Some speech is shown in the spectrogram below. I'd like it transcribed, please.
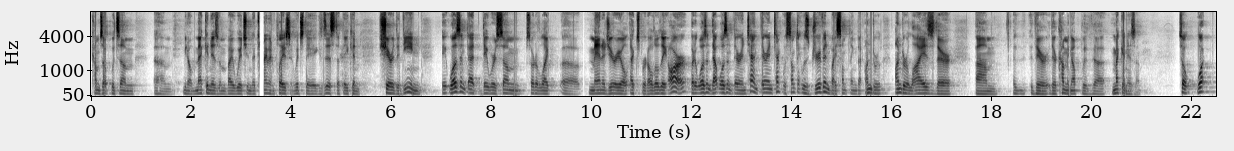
comes up with some um, you know mechanism by which in the time and place in which they exist that they can share the deen it wasn't that they were some sort of like uh, managerial expert although they are but it wasn't that wasn't their intent. Their intent was something was driven by something that under underlies their um, they're, they're coming up with a mechanism. So what,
